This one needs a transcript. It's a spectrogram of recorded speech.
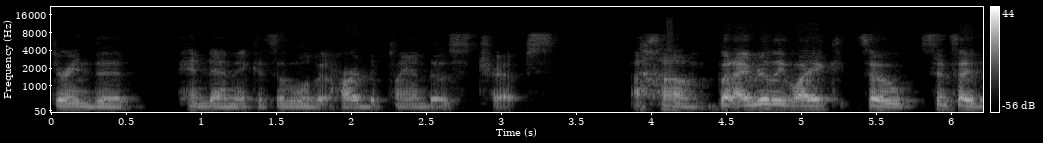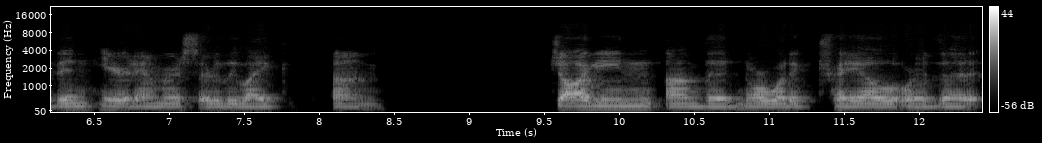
during the pandemic, it's a little bit hard to plan those trips. Um, but I really like, so since I've been here at Amherst, I really like um, jogging on the Norwottuck Trail or the,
